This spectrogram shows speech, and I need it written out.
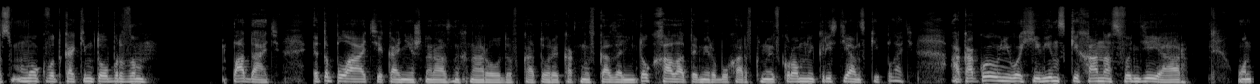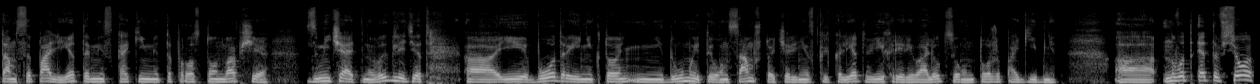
смог вот каким-то образом подать. Это платье, конечно, разных народов, которые, как мы сказали, не только халаты мира Бухарского, но и скромный крестьянский платье. А какой у него хивинский хан Асфандияр? Он там с эполетами, с какими-то просто, он вообще замечательно выглядит а, и бодрый, и никто не думает, и он сам, что через несколько лет в вихре революции он тоже погибнет. А, ну вот это все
